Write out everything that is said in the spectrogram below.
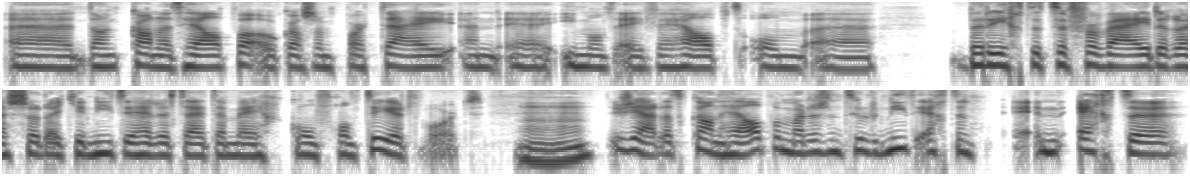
Uh, dan kan het helpen, ook als een partij en, uh, iemand even helpt om berichten te verwijderen, zodat je niet de hele tijd daarmee geconfronteerd wordt. Mhm. Dus ja, dat kan helpen, maar dat is natuurlijk niet echt een, een echte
